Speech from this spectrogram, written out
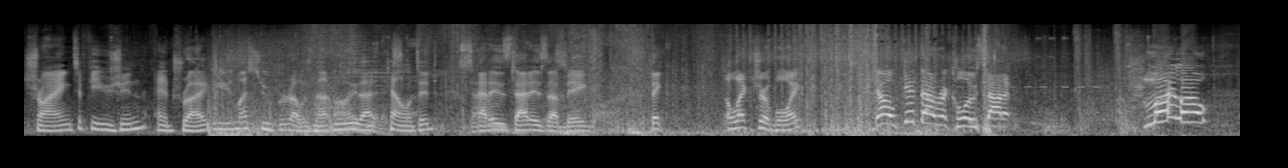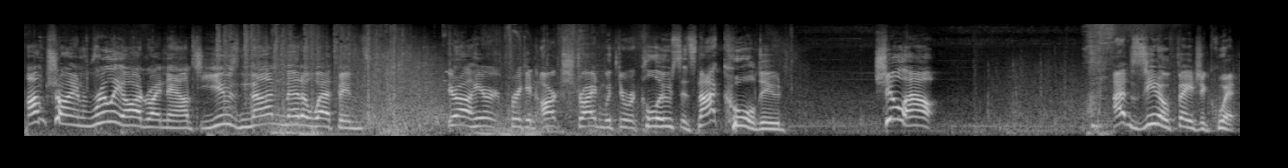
trying to fusion and trying to use my super, I was not really Five that talented. That is that is a big, thick electro boy. Yo, get that recluse out of Milo! I'm trying really hard right now to use non-meta weapons. You're out here freaking arc striding with your recluse. It's not cool, dude. Chill out. I have Xenophage equipped.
